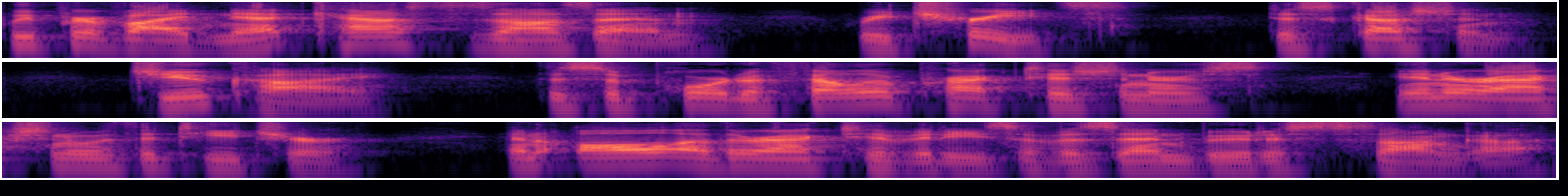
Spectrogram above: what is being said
We provide netcast zazen, retreats, discussion, jukai, the support of fellow practitioners, interaction with a teacher, and all other activities of a Zen Buddhist Sangha,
